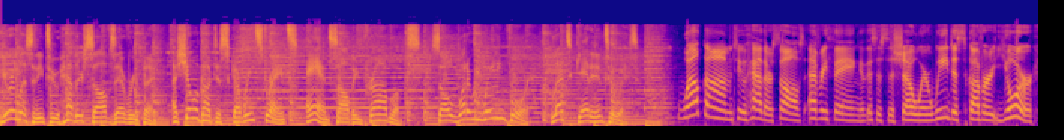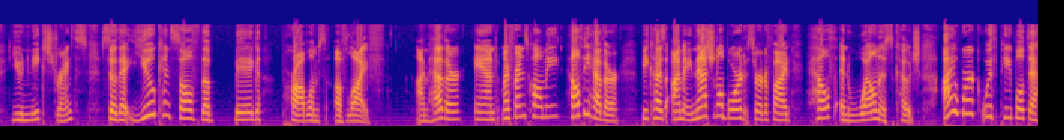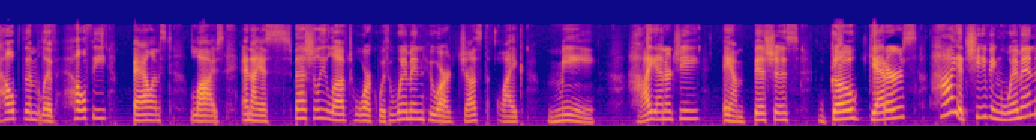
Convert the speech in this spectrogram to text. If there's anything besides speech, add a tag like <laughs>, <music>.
You're listening to Heather Solves Everything, a show about discovering strengths and solving problems. So, what are we waiting for? Let's get into it. Welcome to Heather Solves Everything. This is the show where we discover your unique strengths so that you can solve the big problems of life. I'm Heather, and my friends call me Healthy Heather because I'm a national board certified health and wellness coach. I work with people to help them live healthy, balanced lives. And I especially love to work with women who are just like me high energy, ambitious, go getters, high achieving women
